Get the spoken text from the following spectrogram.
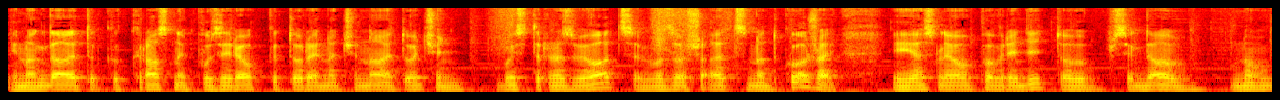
Иногда это как красный пузырек, который начинает очень быстро развиваться возвышается над кожей. И если его повредить, то всегда ну,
